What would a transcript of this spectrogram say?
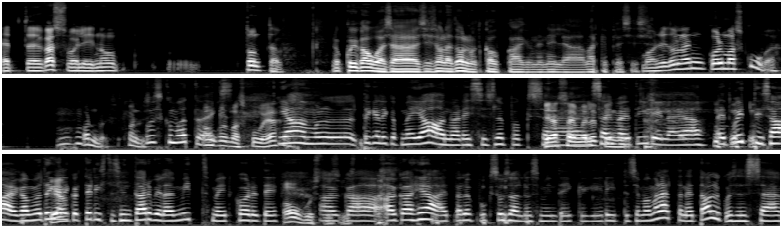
et kasv oli no tuntav. No kui kaua sa siis oled olnud Kaup24 Marketplace'is? ma nüüd olen kolmas kuu või? on või? on vist? uskumatu, eks? on kolmas kuu, jah? jaa, mul tegelikult me jaanuaris siis lõpuks ja, saime, äh, saime diilile ja et võttis aega, ma tegelikult helistasin Tarvile mitmeid kordi, aga, aga hea, et ta lõpuks usaldas mind ja ikkagi liitus ja ma mäletan, et alguses äh,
